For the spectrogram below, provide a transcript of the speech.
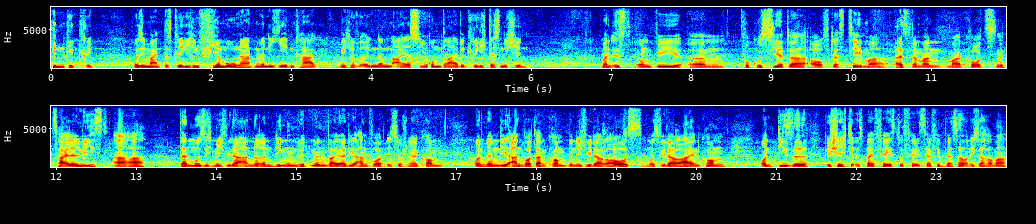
hingekriegt, wo sie meinten, das kriege ich in vier Monaten, wenn ich jeden Tag mich auf irgendeinem IRC rumtreibe, kriege ich das nicht hin. Man ist irgendwie ähm, fokussierter auf das Thema, als wenn man mal kurz eine Zeile liest, aha, dann muss ich mich wieder anderen Dingen widmen, weil ja die Antwort nicht so schnell kommt. Und wenn die Antwort dann kommt, bin ich wieder raus, muss wieder reinkommen. Und diese Geschichte ist bei Face-to-Face -face ja viel besser. Und ich sage immer,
